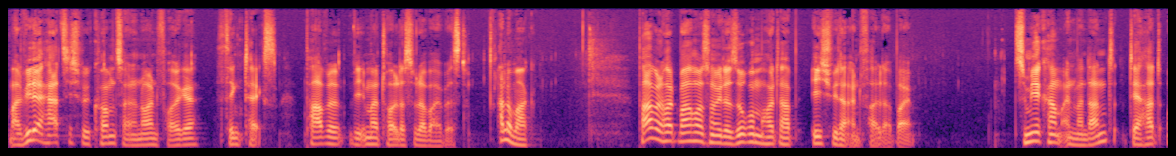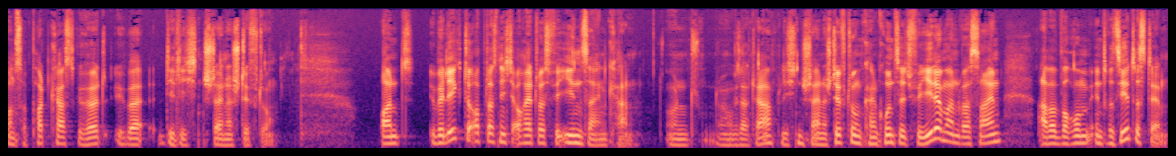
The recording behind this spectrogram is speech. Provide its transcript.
Mal wieder herzlich willkommen zu einer neuen Folge ThinkTax. Pavel, wie immer toll, dass du dabei bist. Hallo Marc. Pavel, heute machen wir es mal wieder so rum. Heute habe ich wieder einen Fall dabei. Zu mir kam ein Mandant, der hat unseren Podcast gehört über die Liechtensteiner Stiftung und überlegte, ob das nicht auch etwas für ihn sein kann. Und wir haben gesagt, ja, Liechtensteiner Stiftung kann grundsätzlich für jedermann was sein, aber warum interessiert es denn?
